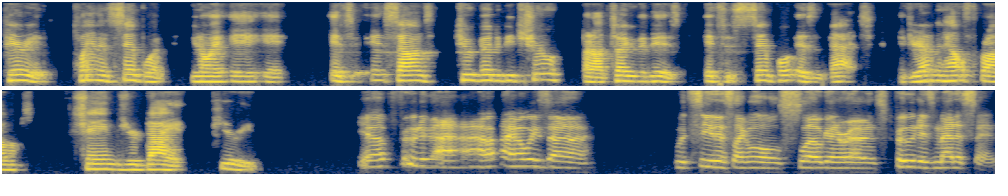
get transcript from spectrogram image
Period. Plain and simple. You know, it, it, it it sounds too good to be true, but I'll tell you it is. It's as simple as that. If you're having health problems, change your diet. Period. Yeah, food. I I, I always uh would see this like a little slogan around food is medicine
